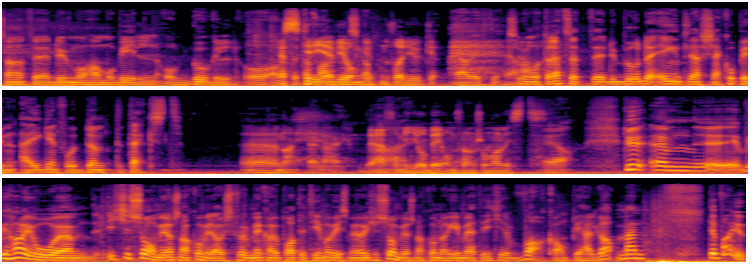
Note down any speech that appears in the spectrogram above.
Sånn at uh, du må ha mobilen og Google og alt Jeg skrev jo om gutten forrige uke. Ja, riktig. Så du måtte rett og slett Du burde egentlig ha sjekket opp i din egen fordømte tekst. Eh, nei. Nei. Det er for mye å be om fra en journalist. Ja. Du, eh, vi har jo um, ikke så mye å snakke om i dag. Selvfølgelig, Vi kan jo prate i timevis, men vi har jo ikke så mye å snakke om i dag, i og med at det ikke var kamp i helga. Men det var jo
